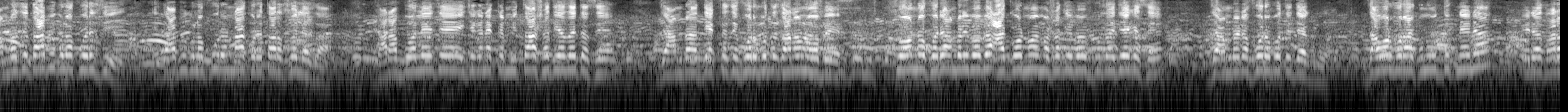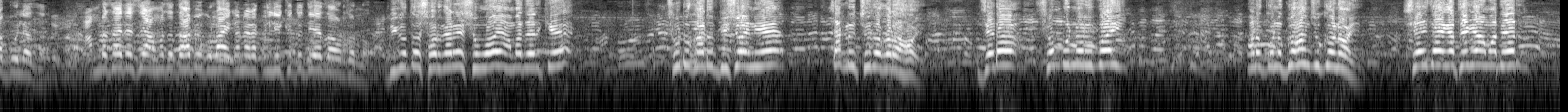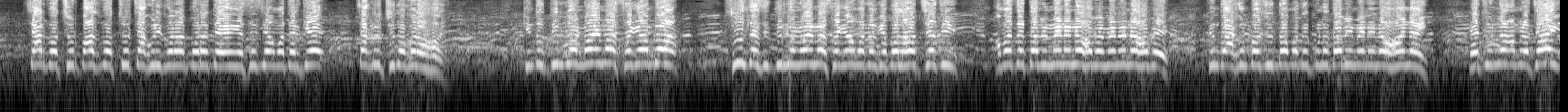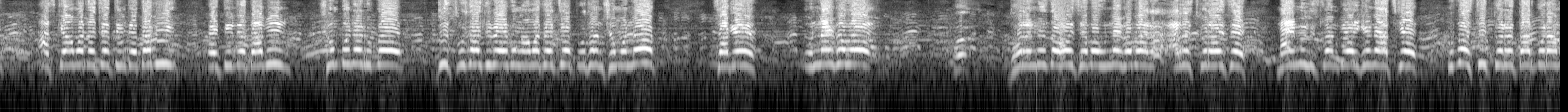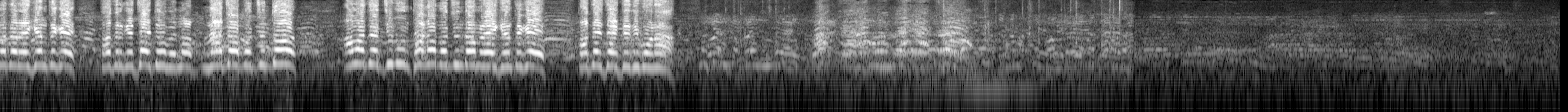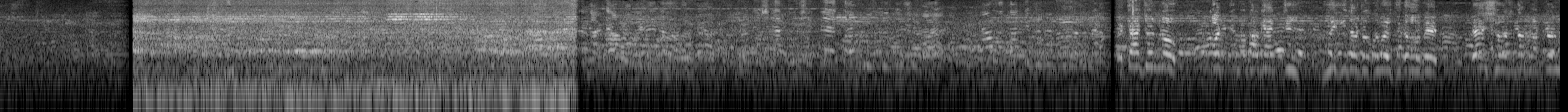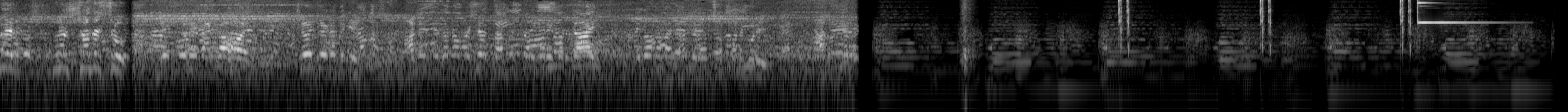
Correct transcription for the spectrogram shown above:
আমরা যে দাবিগুলো করেছি, এই দাবিগুলো পূরণ না করে তারা চলে যা। তারা বলে যে এই যেখানে একটা মিথ্যা আশা দেওয়া যাইতেছে, যে আমরা দেখতেছি পরবর্তী জানানো হবে। চুয়ান্ন করে আমরা এইভাবে আগ্রহ নয় মাস এইভাবে বুঝাই দিয়ে গেছে, যে আমরা এটা পরবর্তী দেখব। যাওয়ার পর আর কোনো উদ্যোগ নেই না। এটা তারা বলে যায়। আমরা চাইতেছি আমাদের দাবিগুলো এখানে একটা লিখিত দিয়ে যাওয়ার জন্য। বিগত সরকারের সময় আমাদেরকে ছোটোখাটো বিষয় নিয়ে চাকরিচ্যুত করা হয়, যেটা সম্পূর্ণরূপেই মানে কোনো গ্রহণযোগ্য নয়। সেই জায়গা থেকে আমাদের চার বছর, পাঁচ বছর চাকরি করার পরে দেখা গেছে যে আমাদেরকে চাকরিচ্যুত করা হয়। কিন্তু দীর্ঘ নয় মাস থেকে আমরা শুনতেছি দীর্ঘ নয় মাস থেকে আমাদেরকে বলা হচ্ছে যে আমাদের দাবি মেনে নেওয়া হবে, মেনে নেওয়া হবে। কিন্তু এখন পর্যন্ত আমাদের কোনো দাবি মেনে নেওয়া হয় নাই। এর জন্য আমরা চাই আজকে আমাদের যে তিনটে দাবি, এই তিনটে দাবি সম্পূর্ণরূপে ডিসপোজাল দিবে এবং আমাদের যে প্রধান সমন্বয়ক, যাকে অন্যায়ভাবে ধরে যাওয়া হয়েছে বা অন্যায়ভাবে অ্যারেস্ট করা হয়েছে, নাইমুল ইসলামকে এখানে আজকে উপস্থিত করে তারপরে আমাদের এখান থেকে তাদেরকে চাইতে হবে। না যাওয়া পর্যন্ত, আমাদের জীবন থাকা পর্যন্ত আমরা এখান থেকে তাদের চাইতে দিব না। এটার জন্য কর্তৃপক্ষকে একটি লিখিত ডকুমেন্ট দিতে হবে। এই সচেতন প্ল্যাটফর্মের কোন সদস্য হয় সেই জায়গা থেকে আমি যাই এবং আমরা করি।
